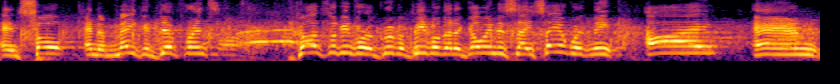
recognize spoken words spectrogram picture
and salt and to make a difference. God's looking for a group of people that are going to say, say it with me, I am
